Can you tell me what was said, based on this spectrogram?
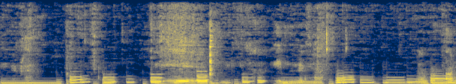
นี่นะคะนี่เห็นเลยค่ะแล้วก็ตัด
